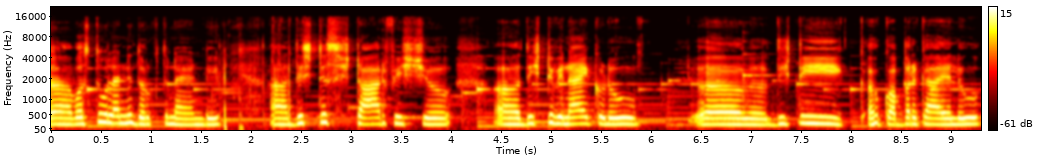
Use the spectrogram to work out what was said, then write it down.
వస్తువులన్నీ దొరుకుతున్నాయండి. దిష్టి స్టార్ ఫిష్ దిష్టి వినాయకుడు దిష్టి కొబ్బరికాయలు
